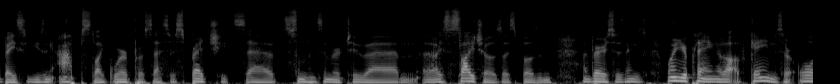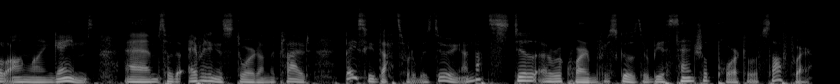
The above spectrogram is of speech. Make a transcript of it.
basically using apps like word processor, spreadsheets, uh, something similar to um, uh, slideshows, I suppose, and, and various other things. When you're playing a lot of games, they're all online games. Um, so that everything is stored on the cloud. Basically, that's what it was doing, and that's still a requirement for schools. There would be a central portal of software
